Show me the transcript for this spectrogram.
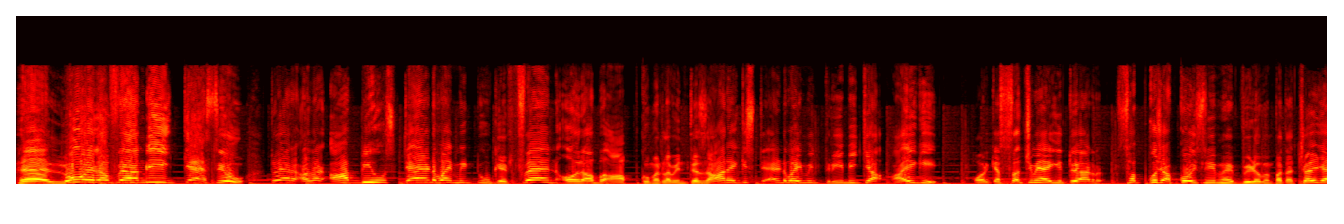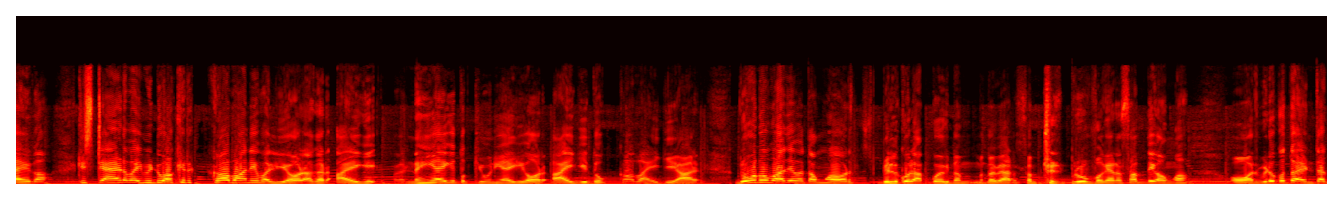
हेलो मेरा फैमिली कैसे हो? तो यार, अगर आप भी हो स्टैंड बाय मी टू के फ़ैन और अब आपको मतलब इंतज़ार है कि स्टैंड बाय मी थ्री भी क्या आएगी, और क्या सच में आएगी तो यार, सब कुछ आपको इसी में वीडियो में पता चल जाएगा कि स्टैंड बाई मी टू आखिर कब आने वाली है, और अगर आएगी, अगर नहीं आएगी तो क्यों नहीं आएगी, और आएगी तो कब आएगी यार? दोनों बातें बताऊँगा, और बिल्कुल आपको एकदम मतलब यार, सब प्रूफ वगैरह सब दिखाऊँगा। और वीडियो को तो एंड तक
